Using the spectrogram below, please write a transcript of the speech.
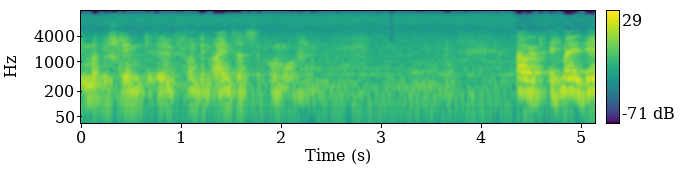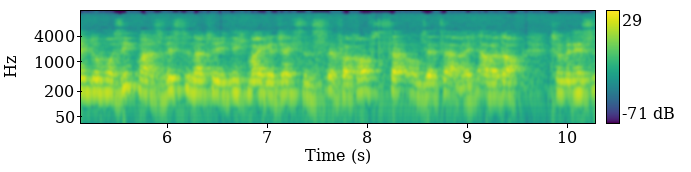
immer bestimmt äh, von dem Einsatz der Promotion. Aber ich meine, indem du Musik machst, wirst du natürlich nicht Michael Jacksons äh, Verkaufsumsätze erreichen, aber doch zumindest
